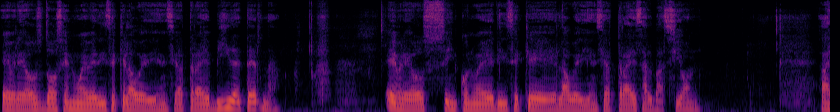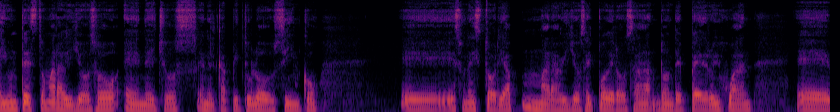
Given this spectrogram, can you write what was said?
Hebreos 12:9 dice que la obediencia trae vida eterna. Hebreos 5:9 dice que la obediencia trae salvación. Hay un texto maravilloso en Hechos, en el capítulo 5. Eh, es una historia maravillosa y poderosa donde Pedro y Juan eh,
